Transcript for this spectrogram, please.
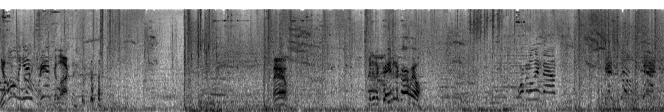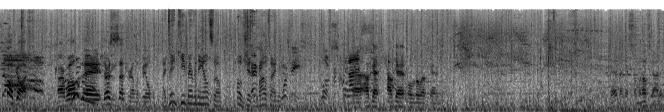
Yep. Good luck. Bam! I did a, I did a cartwheel. Orbital inbound. Get some! Get some! Oh god. All right, well, they, there's a sentry on the field. I did keep everything else though. Oh shit, the Bile Titan. Northeast. Close. I got Uh, I'll get I'll get over the weapon. Good. I guess someone else got it.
